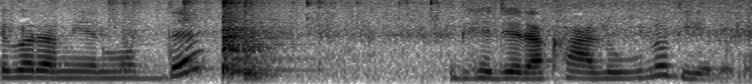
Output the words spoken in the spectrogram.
এবার আমি এর মধ্যে ভেজে রাখা আলুগুলো দিয়ে দেবো।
